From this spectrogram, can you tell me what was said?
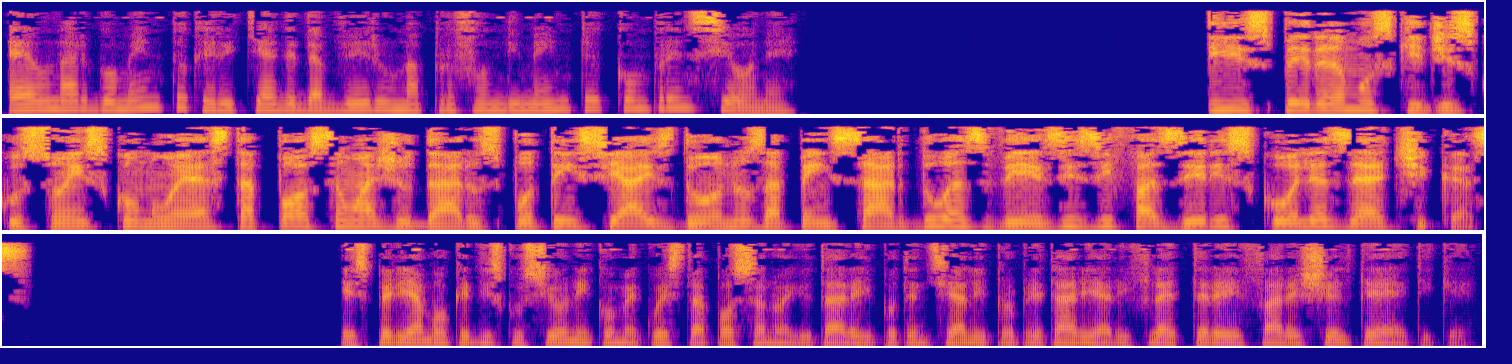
È un argomento che richiede davvero un approfondimento e comprensione. E esperamos que discussões como esta possam ajudar os potenciais donos a pensar duas vezes e fazer escolhas éticas. E speriamo che discussioni come questa possano aiutare i potenziali proprietari a riflettere e fare scelte etiche.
